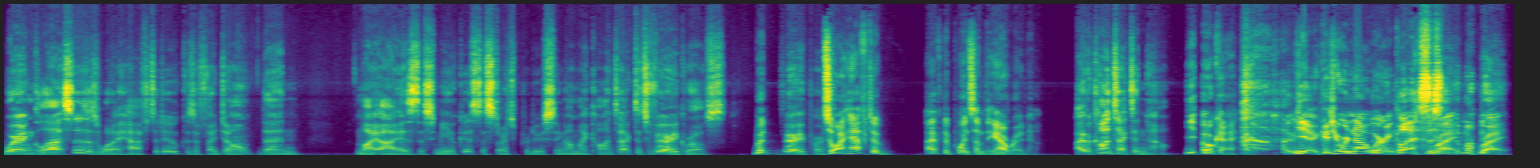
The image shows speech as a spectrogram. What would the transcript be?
wearing glasses is what I have to do because if I don't, then my eye is this mucus that starts producing on my contact. It's very gross. But Very personal. so I have to, I have to point something out right now. I have a contact in now. Y- Okay. yeah, because you are not wearing glasses at the moment. right.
